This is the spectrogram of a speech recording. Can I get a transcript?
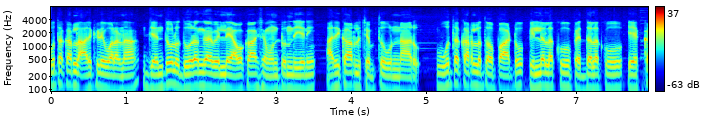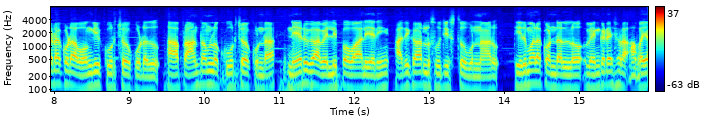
ఊతకర్రల అలికిడి వలన జంతువులు దూరంగా వెళ్ళే అవకాశం ఉంటుంది అని అధికారులు చెబుతూ ఉన్నారు. ఊతకర్రలతో పాటు పిల్లలకు పెద్దలకు ఎక్కడ కూడా వంగి కూర్చోకూడదు. ఆ ప్రాంతంలో కూర్చోకుండా నేరుగా వెళ్ళిపోవాలి అని అధికారులు సూచిస్తూ ఉన్నారు. తిరుమల కొండల్లో వెంకటేశ్వర అభయ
